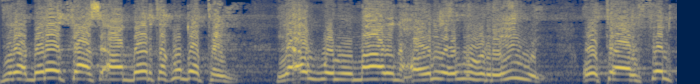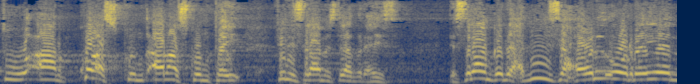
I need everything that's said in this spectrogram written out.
diracbereedkaas aan beerta ku gatay la awalu maalin xoolihii ugu horreeyey wey oo ta'alfaltuhu aan askuntay fi lislam islamka dhexdiisa islaamka dhexdiisa xoolihii u horreeyeen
